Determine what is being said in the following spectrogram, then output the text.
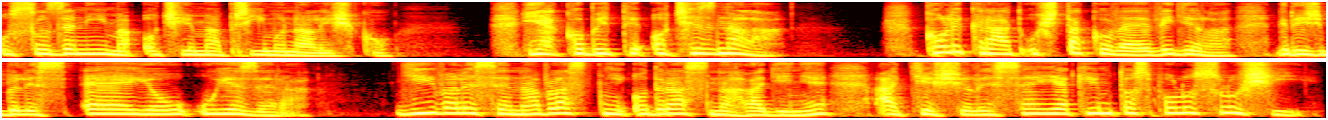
uslzenýma očima přímo na lišku. Jako by ty oči znala. Kolikrát už takové viděla, když byli s Éjou u jezera. Dívali se na vlastní odraz na hladině a těšili se, jak jim to spolu sluší.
